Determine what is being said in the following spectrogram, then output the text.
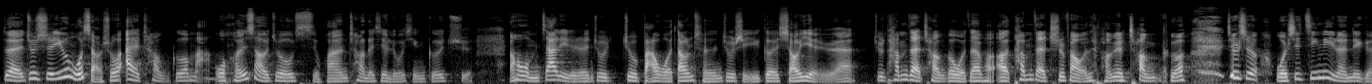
对，就是因为我小时候爱唱歌嘛，我很小就喜欢唱那些流行歌曲，然后我们家里的人就就把我当成就是一个小演员，就是他们在唱歌，我在旁啊，他们在吃饭，我在旁边唱歌，就是我是经历了那个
